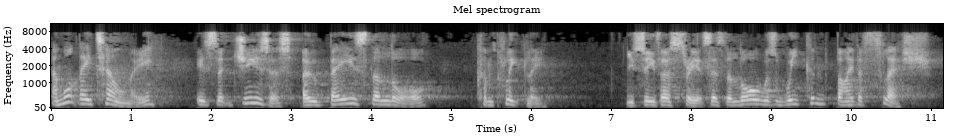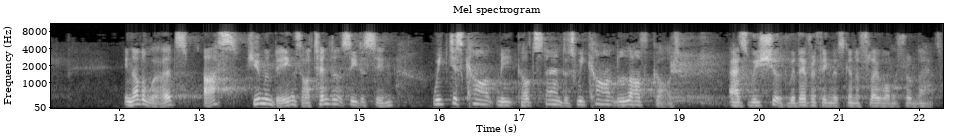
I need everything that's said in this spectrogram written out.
and what they tell me is that Jesus obeys the law completely. You see verse 3, it says the law was weakened by the flesh. In other words, us, human beings, our tendency to sin, we just can't meet God's standards. We can't love God as we should with everything that's going to flow on from that.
